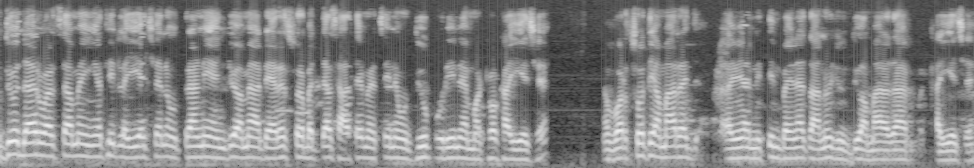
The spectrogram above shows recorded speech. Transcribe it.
ઊંધિયું દર વર્ષે અમે અહીંયાથી જ લઈએ છીએ અને ઉત્તરાયણની એન્જોય અમે ટેરેસ પર બધા સાથે બેસીને ઊંધિયું પૂરીને મઠો ખાઈએ છીએ. વર્ષોથી અમારે અહીંયા નીતિનભાઈના ત્યાંનું જ ઊંધિયું અમારા ખાઈએ છીએ.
